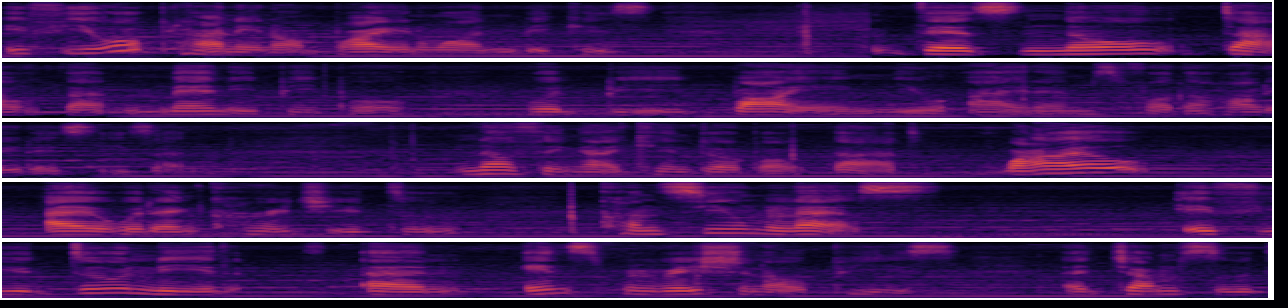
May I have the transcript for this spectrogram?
if you are planning on buying one because there's no doubt that many people would be buying new items for the holiday season nothing I can do about that while I would encourage you to consume less if you do need an inspirational piece a jumpsuit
